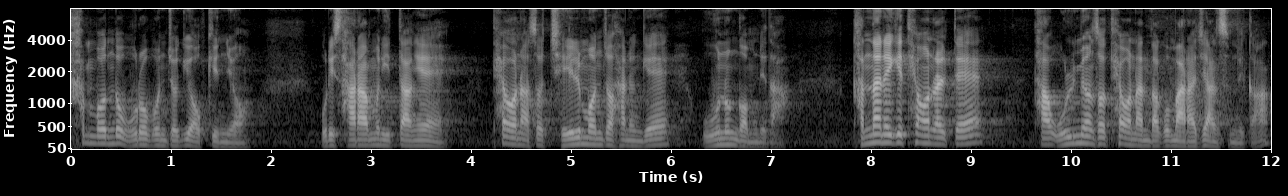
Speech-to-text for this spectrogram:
한 번도 울어본 적이 없긴요. 우리 사람은 이 땅에 태어나서 제일 먼저 하는 게 우는 겁니다. 갓난아기 태어날 때 다 울면서 태어난다고 말하지 않습니까?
